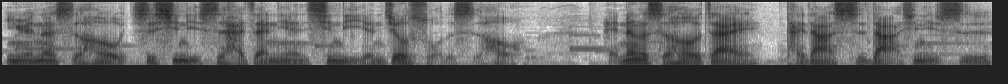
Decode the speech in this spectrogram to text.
因为那时候是心理师还在念心理研究所的时候。那个时候在台大师大，心理师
